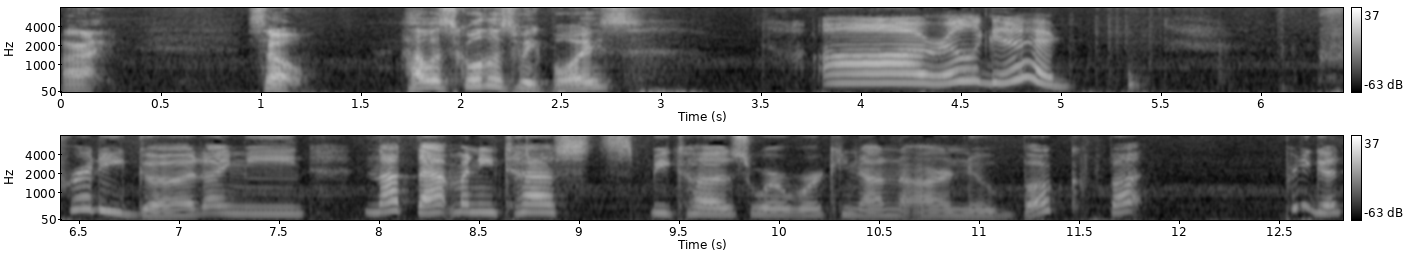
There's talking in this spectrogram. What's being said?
All right. So, how was school this week, boys? Uh, really good. Pretty good. I mean, not that many tests because we're working on our new book, but pretty good.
